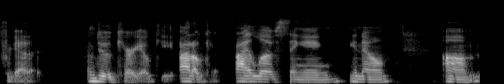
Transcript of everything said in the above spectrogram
forget it. I'm doing karaoke. I don't care. I love singing, you know, um,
